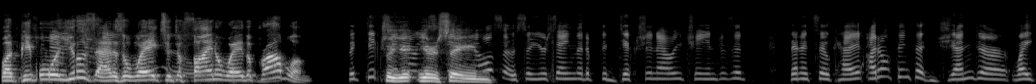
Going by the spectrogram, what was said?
but people will use that as a way to define away the problem But dictionary So you- dictionaries you're saying- also. So you're saying that if the dictionary changes it, then it's okay. I don't think that gender like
